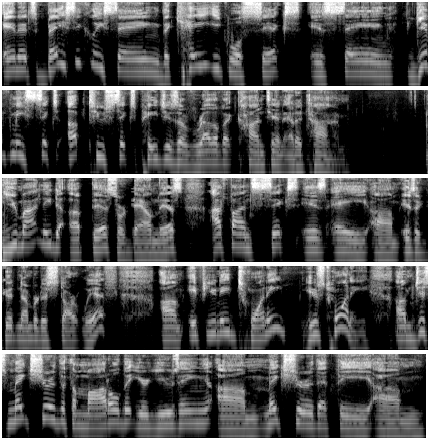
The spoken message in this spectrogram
And it's basically saying the K equals six is saying, give me six up to six pages of relevant content at a time you might need to up this or down this. I find six is a um, is a good number to start with. Um, if you need 20, use 20. Um, just make sure that the model that you're using, um, make sure that the um,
